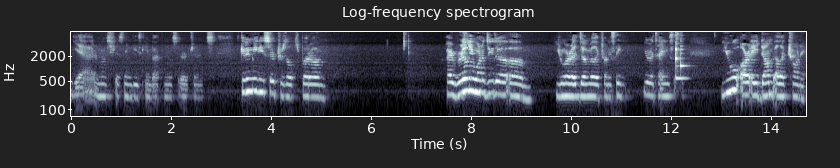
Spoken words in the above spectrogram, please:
Yeah, I don't know. It's just saying these came back from the search, and it's giving me these search results. But um, I really want to do the um, you are a dumb electronic. Say you're a tiny. You are a dumb electronic.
